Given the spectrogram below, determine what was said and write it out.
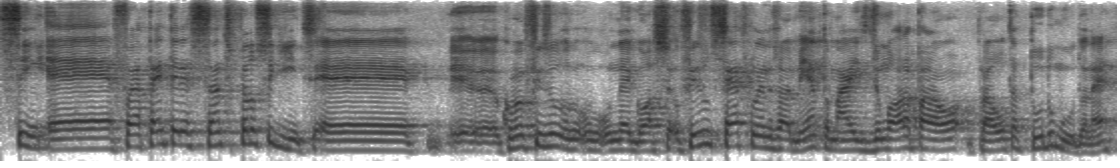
Sim, é, foi até interessante pelo seguinte: é, eu, como eu fiz o, o, negócio, eu fiz um certo planejamento, mas de uma hora para outra tudo muda, né?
